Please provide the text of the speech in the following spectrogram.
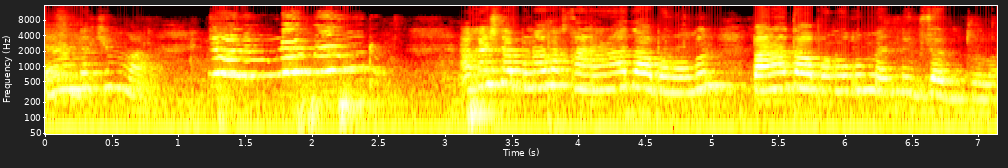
elimde kim var? Arkadaşlar buna da kanala da abone olun. Bana da abone olun. Ben de güzel videolar.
